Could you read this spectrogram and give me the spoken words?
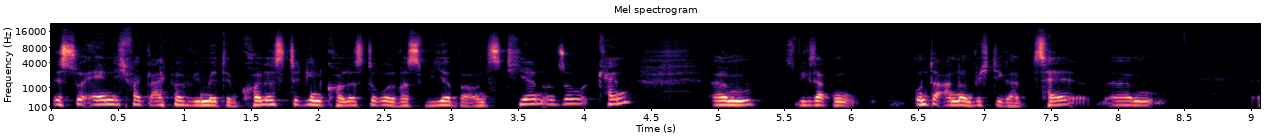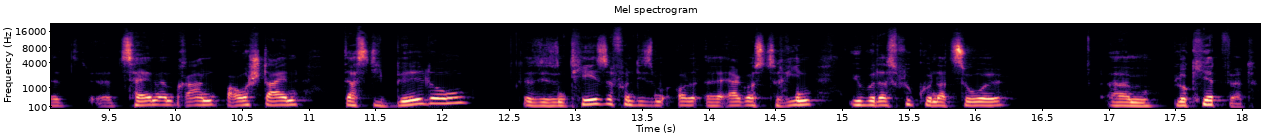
ist so ähnlich vergleichbar wie mit dem Cholesterin, Cholesterol, was wir bei uns Tieren und so kennen. Ähm, wie gesagt, ein unter anderem wichtiger Zell, ähm, äh, Zellmembranbaustein, dass die Bildung also die Synthese von diesem äh, Ergosterin über das Fluconazol ähm, blockiert wird.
